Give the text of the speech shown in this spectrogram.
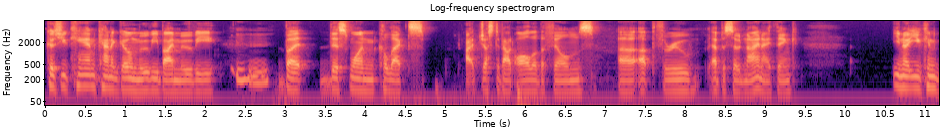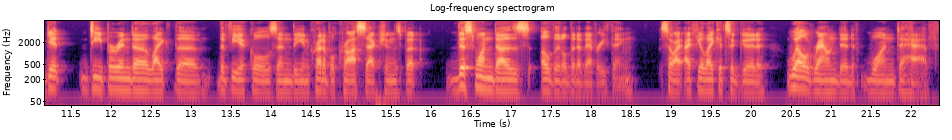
because you can kind of go movie by movie hmm but this one collects uh, just about all of the films uh, up through episode 9 i think you know you can get deeper into like the the vehicles and the incredible cross sections but this one does a little bit of everything so i, I feel like it's a good well-rounded one to have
